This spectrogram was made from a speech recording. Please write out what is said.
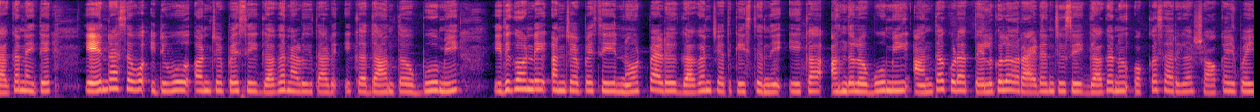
గగన్ అయితే ఏం రాసావో ఇటువు అని చెప్పేసి గగన్ అడుగుతాడు. ఇక దాంతో భూమి ఇదిగోండి అని చెప్పేసి నోట్ ప్యాడ్ గగన్ చేతికిస్తుంది ఇక అందులో భూమి అంతా కూడా తెలుగులో రాయడం చూసి గగన్ ఒక్కసారిగా షాక్ అయిపోయి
